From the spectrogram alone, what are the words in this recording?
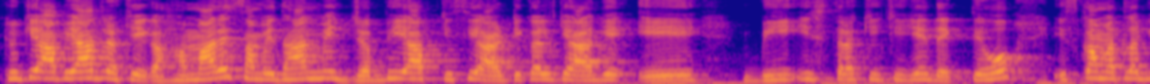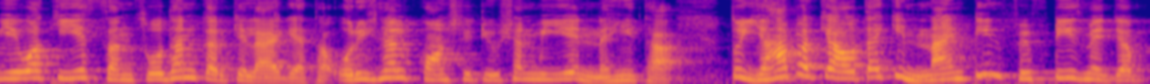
क्योंकि आप याद रखिएगा, हमारे संविधान में जब भी आप किसी आर्टिकल के आगे ए बी इस तरह की चीज़ें देखते हो, इसका मतलब ये हुआ कि ये संशोधन करके लाया गया था। ओरिजिनल कॉन्स्टिट्यूशन में ये नहीं था। तो यहाँ पर क्या होता है कि नाइनटीन में जब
